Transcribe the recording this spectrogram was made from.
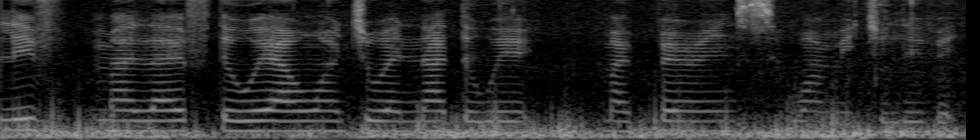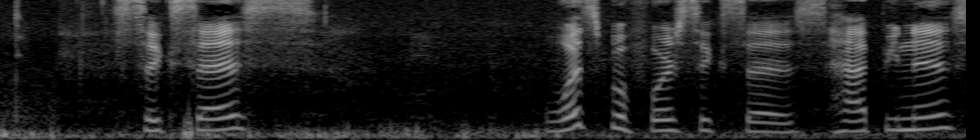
live my life the way I want to and not the way my parents want me to live it. Success. What's before success? Happiness.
